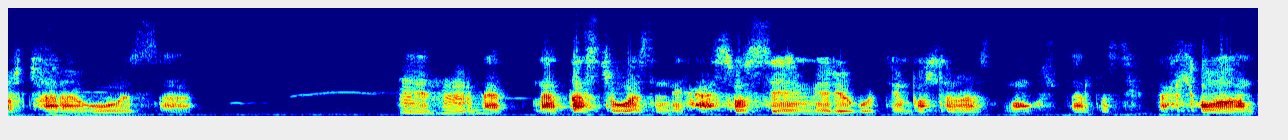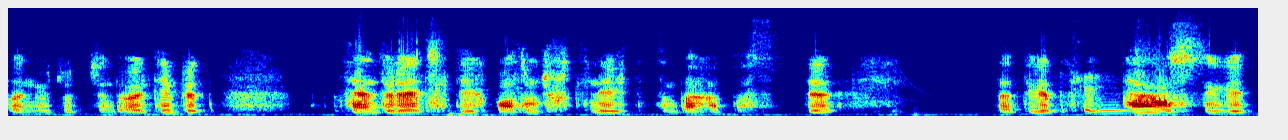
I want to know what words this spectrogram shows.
орж хараагүй байсан. Надаас ч угаасаа нэг асуусан юм яриаггүй тийм болохоор бас Монгол цаад бас их талхуу байгаа юм байна гэж бодож байна. Олимпиад сайн дурын ажилт их боломж хүртэл нэгдсэн байхад бас тий. За тэгээд та бас ингээд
